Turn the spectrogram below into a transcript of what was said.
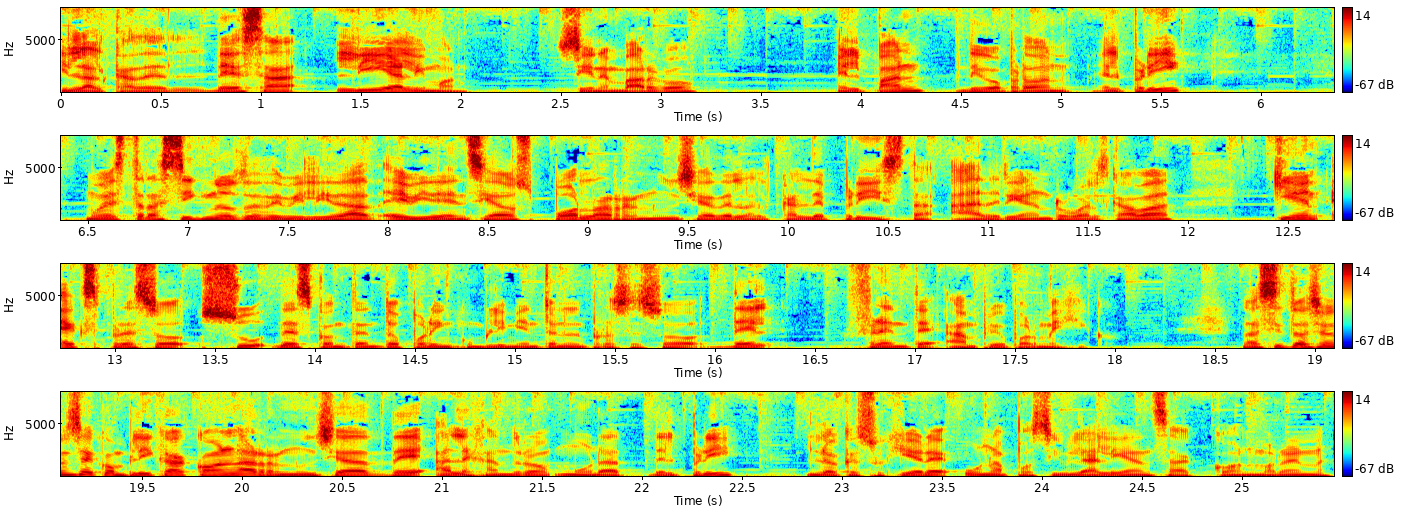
y la alcaldesa Lía Limón. Sin embargo, el PAN, digo, perdón, el PRI, muestra signos de debilidad evidenciados por la renuncia del alcalde priista Adrián Rubalcaba, quien expresó su descontento por incumplimiento en el proceso del Frente Amplio por México. La situación se complica con la renuncia de Alejandro Murat del PRI, lo que sugiere una posible alianza con Morena.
